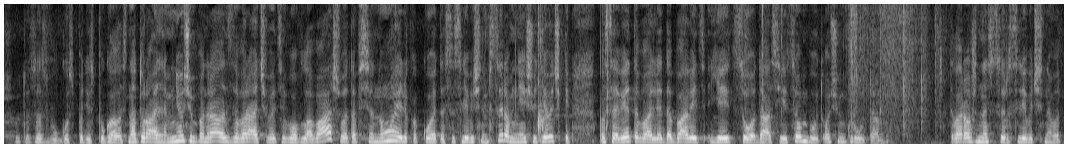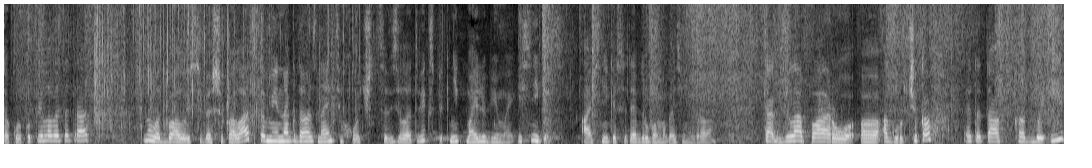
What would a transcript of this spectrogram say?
Что это за звук, господи, испугалась. Натуральный. Мне очень понравилось заворачивать его в лаваш, вот овсяное или какое-то со сливочным сыром. Мне еще девочки посоветовали добавить яйцо. Да, с яйцом будет очень круто. Творожный сыр сливочный вот такой купила в этот раз. Ну вот балую себя шоколадками иногда, знаете, хочется. Взяла Твикс, пикник, мои любимые. И сникерс. А, сникерс это я в другом магазине брала. Так, взяла пару э, огурчиков, это так как бы, и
